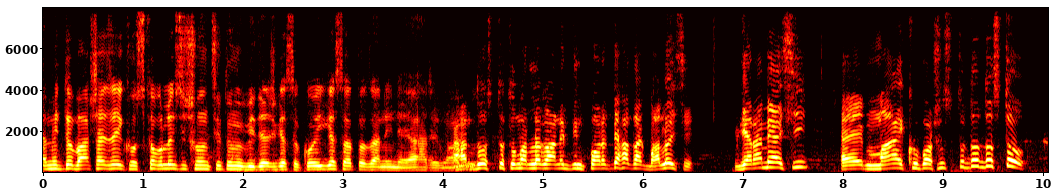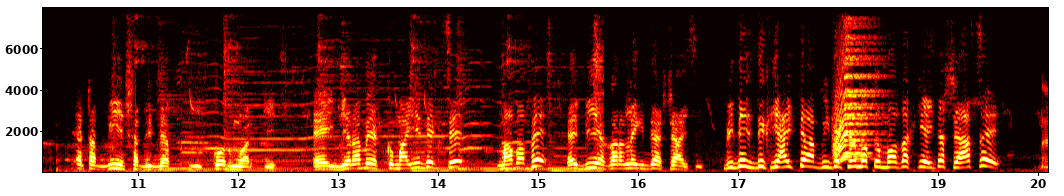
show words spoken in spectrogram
আমি তো বাসায় যাই খোঁজ খবর লইছি শুনছি তুমি বিদেশ গেছো কই গেছো তো জানি না আরে আর দোস্ত তোমার লগে অনেকদিন পরে দেখা যাক ভালো হয়েছে গ্রামে আইছি এই মায় খুব অসুস্থ তো দোস্ত। একটা বিয়ে শাদি করব আর কি। এই গ্রামে একটু মাইয়ে দেখছে মা বাপে এই বিয়ে করার লাগি দেশে আইছি। বিদেশ দেখি আইতাম বিদেশের মতো মজা কি এই দেশে আছে? না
